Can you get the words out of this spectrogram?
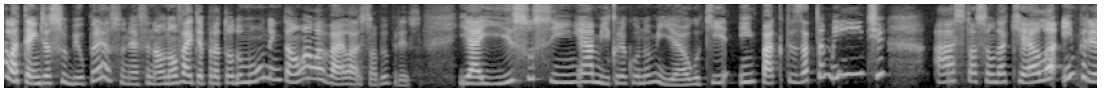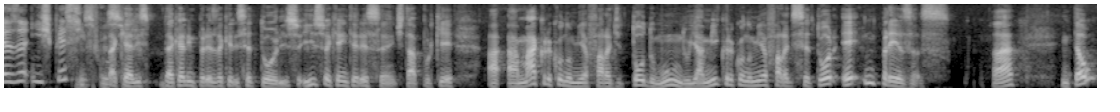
Ela tende a subir o preço, né? Afinal, não vai ter para todo mundo, então ela vai lá sobe o preço. E aí, isso sim é a microeconomia. É algo que impacta exatamente a situação daquela empresa em específico. Daquela, daquela empresa, daquele setor. Isso, isso é que é interessante, tá? Porque a, a macroeconomia fala de todo mundo e a microeconomia fala de setor e empresas, tá? Então,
